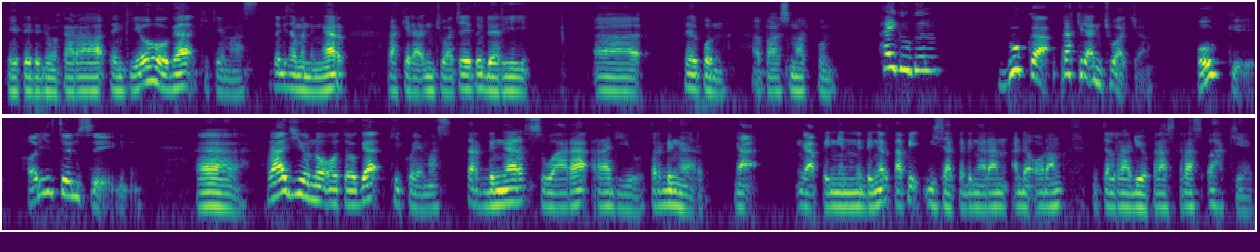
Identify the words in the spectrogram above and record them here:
Kita denwa kara tenkyo hoga kikemas. Kita bisa mendengar perakiraan cuaca itu dari eh, telepon apa smartphone. Hai Google buka perakiraan cuaca. Oke hari sensei gitu. Ah, radio no oto ga kikoemas terdengar suara radio. Terdengar. Nggak nggak pengen ngedenger tapi bisa kedengaran ada orang nyetel radio keras-keras. Wah ki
